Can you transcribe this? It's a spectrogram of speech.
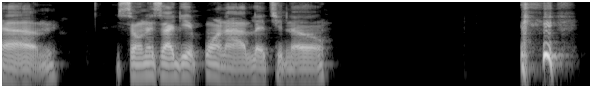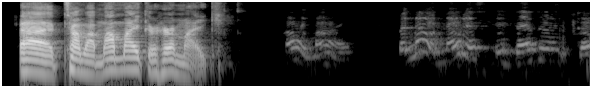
um, as soon as I get one, I'll let you know. uh talking about my mic or her mic. Probably mine. But no, notice it doesn't go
